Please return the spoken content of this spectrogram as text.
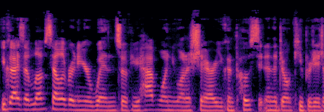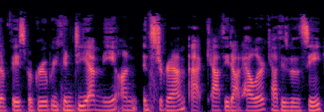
You guys, I love celebrating your wins. So if you have one you want to share, you can post it in the Don't Keep Your Day Job Facebook group or you can DM me on Instagram at Cathy.Heller. Cathy's with a C.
